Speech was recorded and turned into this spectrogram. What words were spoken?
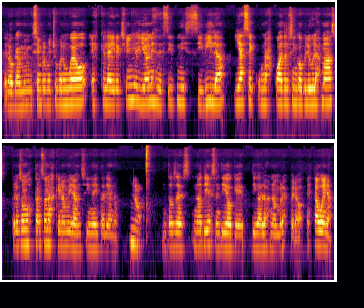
pero que a mí siempre me chupan un huevo, es que la dirección y el guion es de Sidney Sibila y hace unas 4 o 5 películas más, pero somos personas que no miran cine italiano. No. Entonces no tiene sentido que diga los nombres, pero está buena.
